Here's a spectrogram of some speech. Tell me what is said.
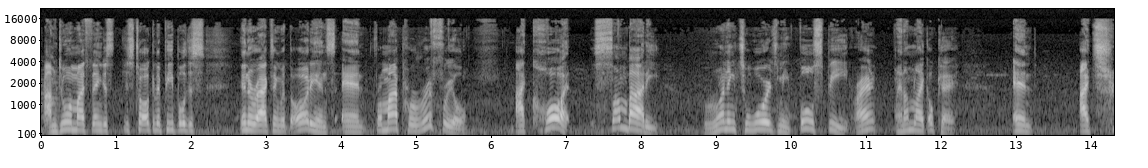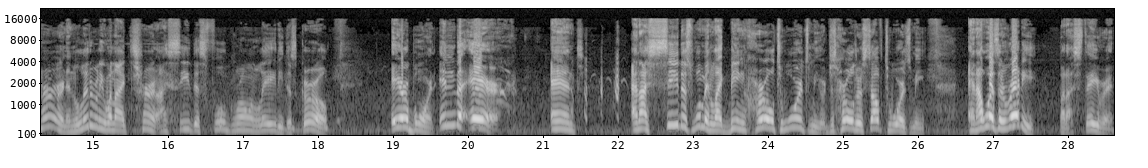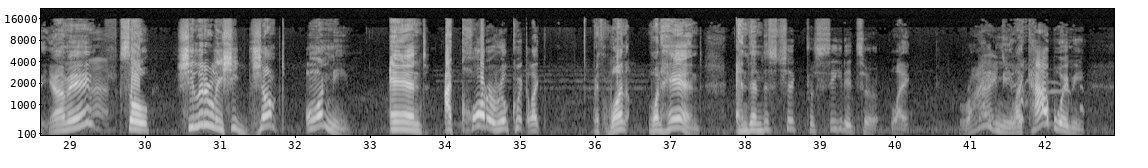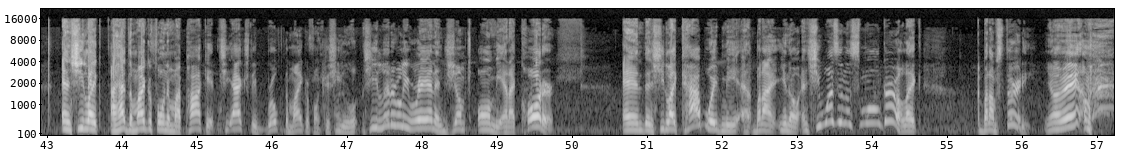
I'm doing my thing, just just talking to people, just interacting with the audience. And from my peripheral, I caught somebody running towards me full speed, right? And I'm like, okay. And I turn, and literally when I turn, I see this full-grown lady, this girl, airborne in the air, and and I see this woman like being hurled towards me, or just hurled herself towards me, and I wasn't ready, but I stay ready. You know what I mean? Uh. So she literally she jumped on me, and I caught her real quick, like with one one hand, and then this chick proceeded to like ride me, like cowboy me. And she like, I had the microphone in my pocket. She actually broke the microphone because she she literally ran and jumped on me, and I caught her. And then she like cowboyed me, uh, but I, you know, and she wasn't a small girl, like, but I'm sturdy. You know what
